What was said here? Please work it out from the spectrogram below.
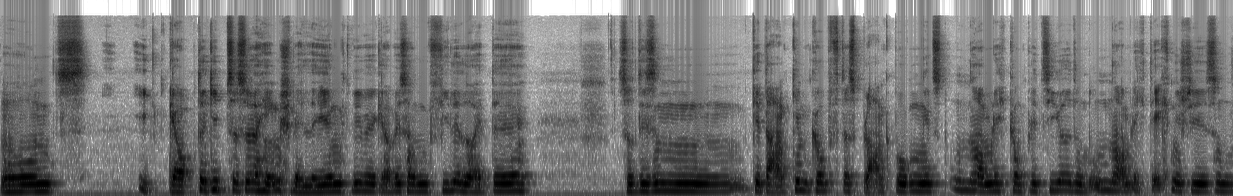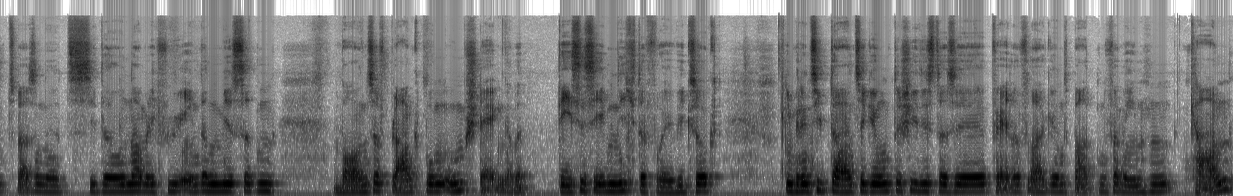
Und ich glaube, da gibt es so eine Hemmschwelle irgendwie, weil ich glaube, es haben viele Leute so diesen Gedanken im Kopf, dass Blankbogen jetzt unheimlich kompliziert und unheimlich technisch ist und weiß ich nicht, sie da unheimlich viel ändern müssten, wann sie auf Blankbogen umsteigen. Aber das ist eben nicht der Fall. Wie gesagt, im Prinzip der einzige Unterschied ist, dass ich Pfeilauflage und Button verwenden kann.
